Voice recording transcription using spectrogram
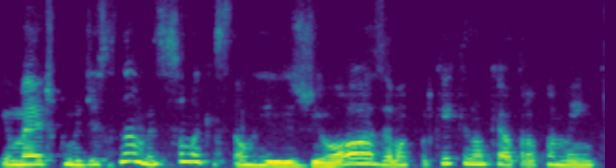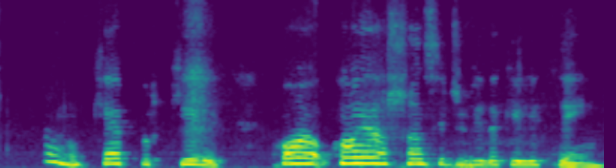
E o médico me disse, não, mas isso é uma questão religiosa, mas por que, que não quer o tratamento? Não, não quer porque, qual, qual é a chance de vida que ele tem?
